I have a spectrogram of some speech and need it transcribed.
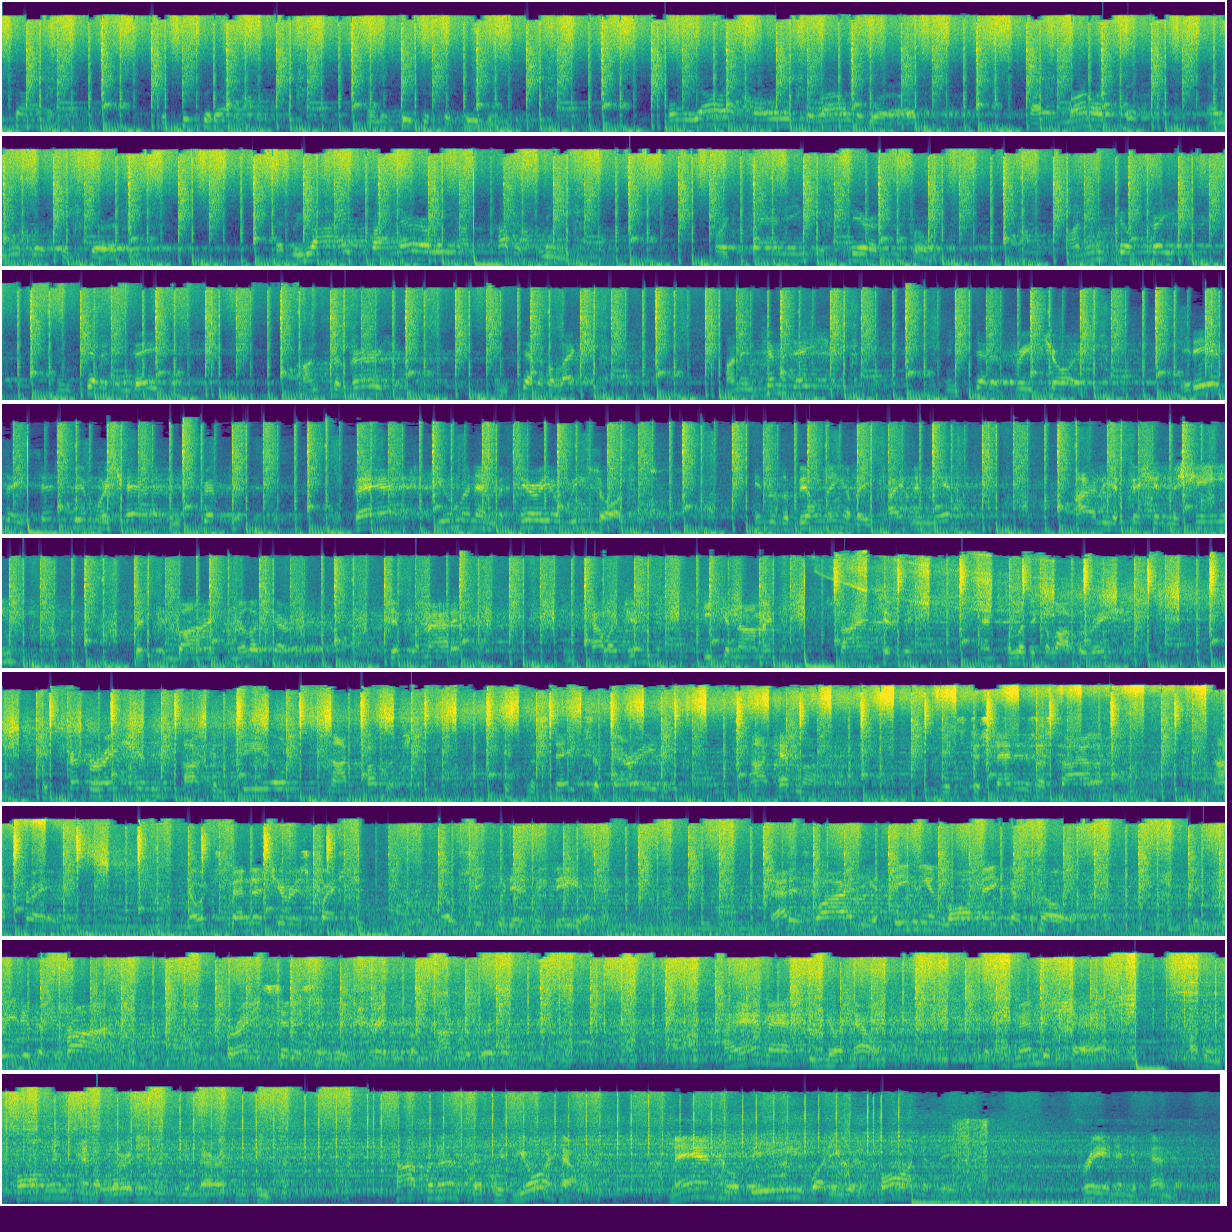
To secret oath, and to secret proceedings. For we are opposed around the world by a monolithic and ruthless conspiracy that relies primarily on covert means for expanding its sphere of influence, on infiltration instead of invasion, on subversion instead of election, on intimidation instead of free choice. It is a system which has conscripted vast human and material resources into the building of a tightly knit, highly efficient machine that combines military, diplomatic, intelligence, economic, scientific, and political operations. Its preparations are concealed, not published. Its mistakes are buried, not headlined. Its dissenters are silenced, not praised. No expenditure is questioned, no secret is revealed. That is why the Athenian lawmaker Solon decreed it a crime for any citizen to shrink from controversy. I am asking your help in the tremendous task of informing and alerting the American people, confident that with your help, man will be what he was born to be, free and independent.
